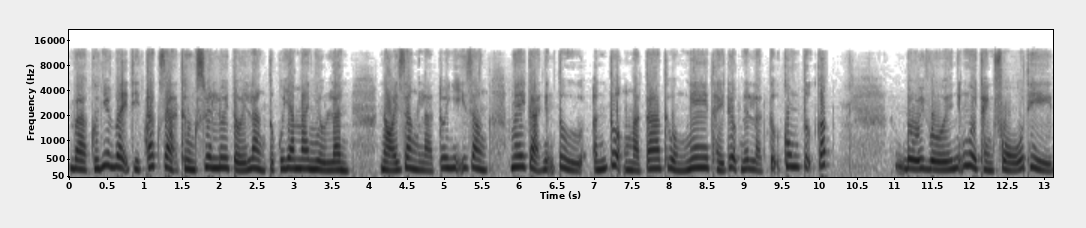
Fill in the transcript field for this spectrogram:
Và cứ như vậy thì tác giả thường xuyên lui tới làng Tokuyama nhiều lần, nói rằng là tôi nghĩ rằng ngay cả những từ ấn tượng mà ta thường nghe thấy được nên là tự cung tự cấp. Đối với những người thành phố thì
